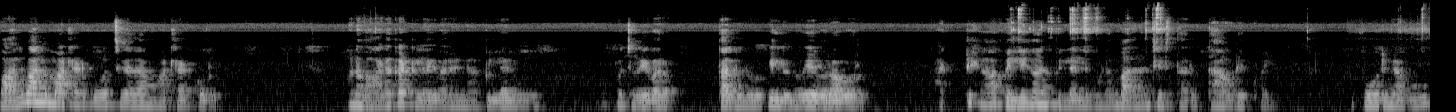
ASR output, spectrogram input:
వాళ్ళు వాళ్ళు మాట్లాడుకోవచ్చు కదా మాట్లాడుకోరు. మన వాడకట్టులో ఎవరైనా పిల్లలు కొంచెం ఎవరు తల్లులు ఇల్లులో ఎవరో ఎవరు అట్టిగా పెళ్ళి కాని పిల్లల్ని కూడా బదనం చేస్తారు తాగుడు ఎక్కువై. పోరి నవ్వు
